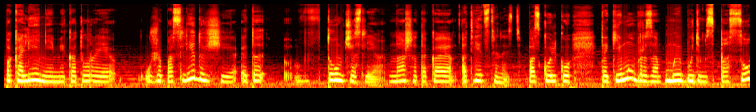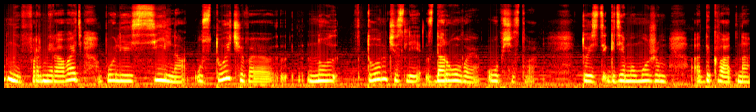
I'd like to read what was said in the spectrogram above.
поколениями, которые уже последующие, это в том числе наша такая ответственность, поскольку таким образом мы будем способны формировать более сильно устойчивое, но в том числе здоровое общество. То есть, где мы можем адекватно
